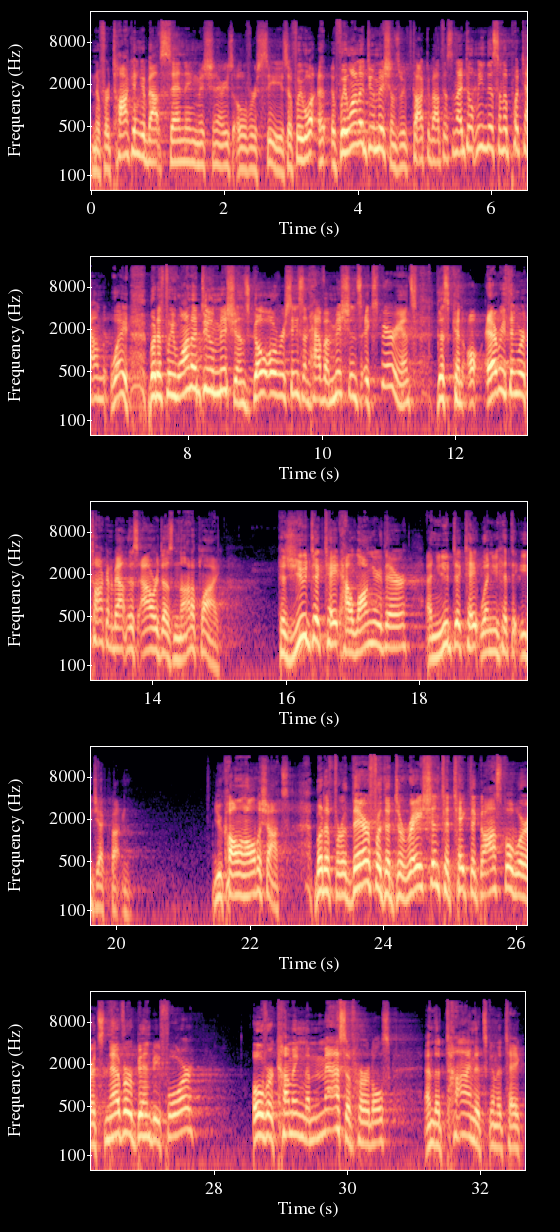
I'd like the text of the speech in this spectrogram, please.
And if we're talking about sending missionaries overseas, if we, wa- if we want to do missions, we've talked about this, and I don't mean this in a put down way, but if we want to do missions, go overseas and have a missions experience, this can, everything we're talking about in this hour does not apply. Because you dictate how long you're there, and you dictate when you hit the eject button. You call on all the shots. But if we're there for the duration to take the gospel where it's never been before, overcoming the massive hurdles and the time it's going to take.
